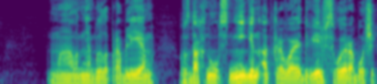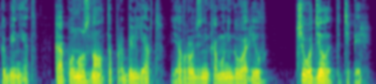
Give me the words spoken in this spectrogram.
Мало мне было проблем, вздохнул Снегин, открывая дверь в свой рабочий кабинет. Как он узнал-то про бильярд? Я вроде никому не говорил. Чего делать-то теперь?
